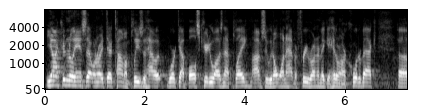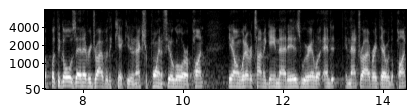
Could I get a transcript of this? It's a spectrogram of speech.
Yeah, I couldn't really answer that one right there, Tom. I'm pleased with how it worked out ball security wise in that play. Obviously, we don't want to have a free runner make a hit on our quarterback, uh, but the goal is to end every drive with a kick, either an extra point, a field goal, or a punt you know, whatever time of game that is, we were able to end it in that drive right there with a punt.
